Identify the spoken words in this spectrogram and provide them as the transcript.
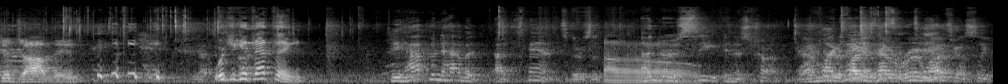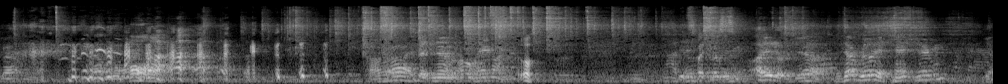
Good job, dude. Where'd you get that thing? He happened to have a, a tent There's a. under his seat in his truck. I I'm like, figured if hey, I is didn't this have a a room, I tent? was gonna sleep out in the wall. But no, oh, hang on. Oh. God, it's like a spider. Yeah. Is that really a tent, Jeremy? Yeah.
